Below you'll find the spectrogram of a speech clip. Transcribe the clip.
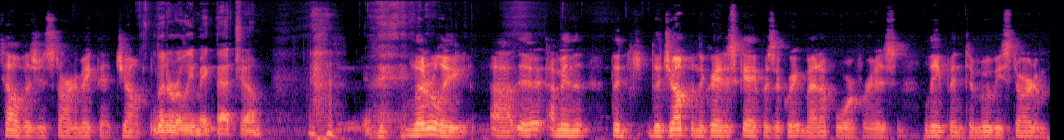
television star to make that jump. Literally make that jump. Literally, uh, I mean, the the jump in The Great Escape is a great metaphor for his leap into movie stardom.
